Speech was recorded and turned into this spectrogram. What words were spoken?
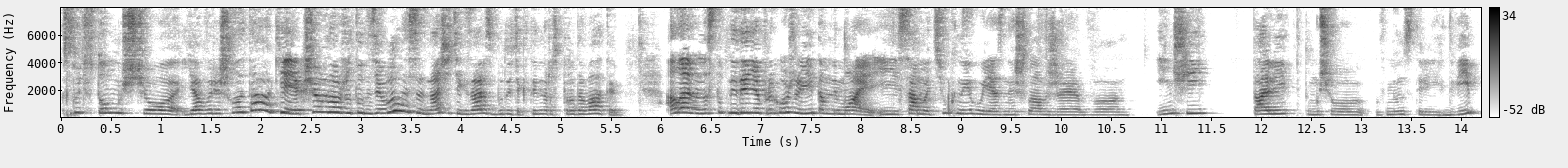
суть в тому, що я вирішила, так, окей, якщо вона вже тут з'явилася, значить їх зараз будуть активно розпродавати. Але на наступний день я приходжу, її там немає. І саме цю книгу я знайшла вже в іншій талі, тому що в Мюнстері їх дві.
